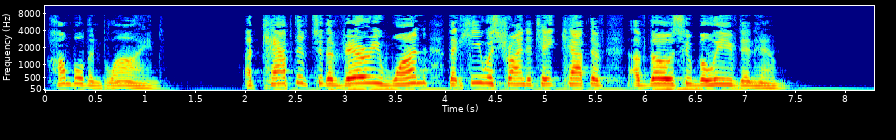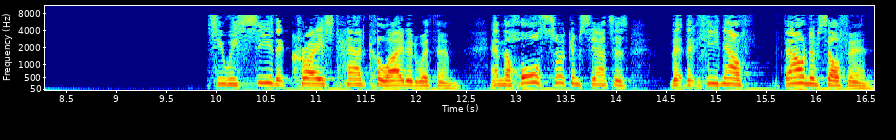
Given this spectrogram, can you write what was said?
humbled and blind. A captive to the very one that he was trying to take captive of those who believed in him. See, we see that Christ had collided with him and the whole circumstances that, that he now found himself in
